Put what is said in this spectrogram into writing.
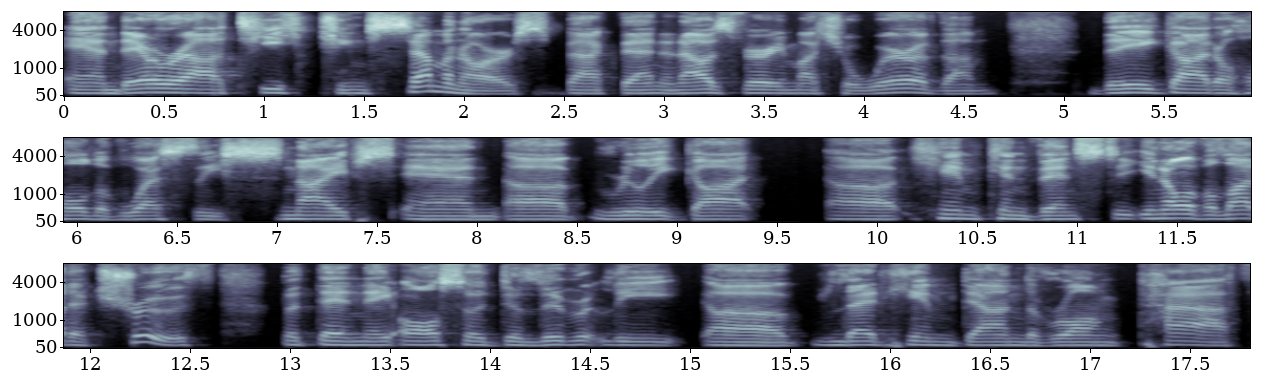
and they were out teaching seminars back then, and I was very much aware of them. They got a hold of Wesley Snipes and uh, really got uh, him convinced, you know, of a lot of truth, but then they also deliberately uh, led him down the wrong path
